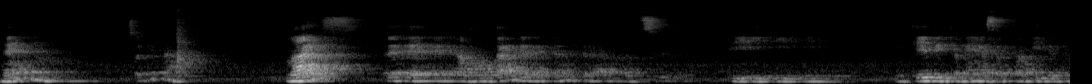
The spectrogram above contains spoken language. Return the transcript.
Né? Não sabia nada. Mas é, é, é a vontade era tanta, e, e, e, teve também essa família do,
